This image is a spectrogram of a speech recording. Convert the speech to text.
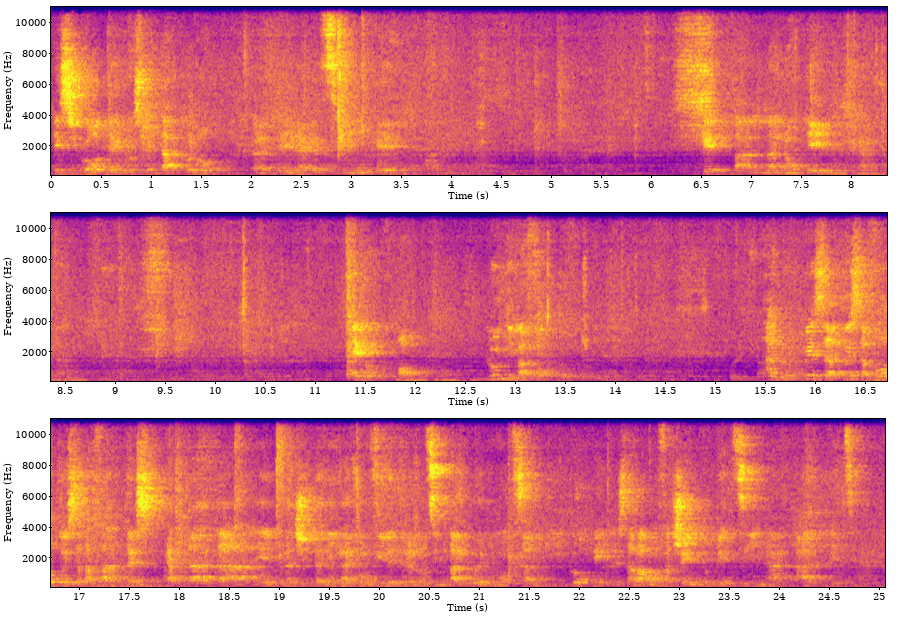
e si gode dello spettacolo eh, dei ragazzini che, che ballano e cantano. Ecco, oh, l'ultima foto. Allora, questa, questa, foto è stata fatta e scattata in una cittadina al confine tra lo Zimbabwe e il Mozambico mentre stavamo facendo benzina al benzinaio.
